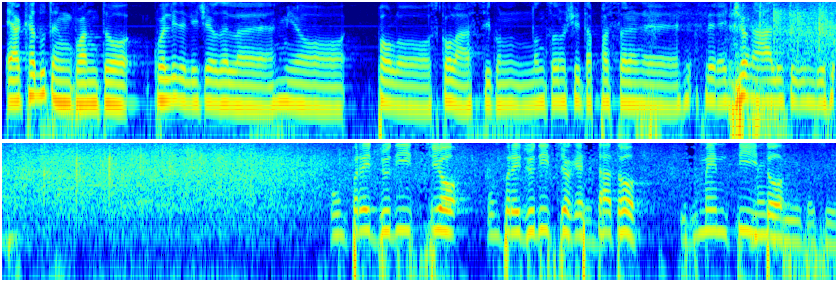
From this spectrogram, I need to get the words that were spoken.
è accaduta in quanto quelli del liceo del mio polo scolastico non sono riusciti a passare le, le regionali, quindi un pregiudizio, un pregiudizio che è stato smentito. Smentito, sì.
